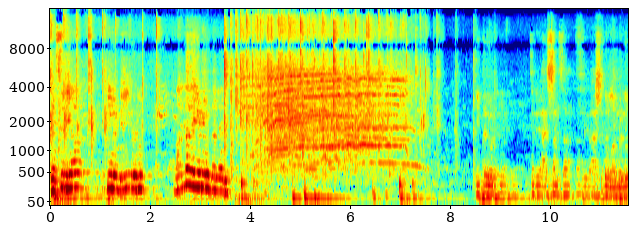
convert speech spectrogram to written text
ജസ്റ്റിയക്ക് വേണ്ടി ഒരു നല്ല കൈയടി ഉണ്ട് ഈ പരിപാടിക്ക് ചെറിയ ആശംസ ശ്രീ രാഷ്ട്രീയ ഉള്ളമ്പള്ളി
